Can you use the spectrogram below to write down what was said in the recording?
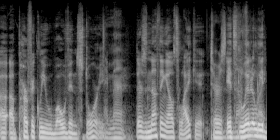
a, a perfectly woven story. Amen. There's nothing else like it. There's it's literally like it.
